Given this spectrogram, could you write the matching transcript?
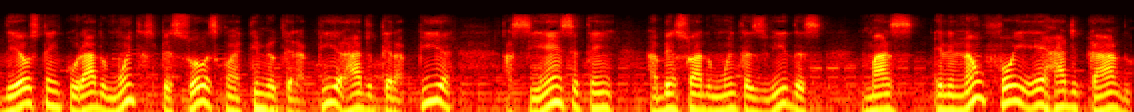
Deus tem curado muitas pessoas com a quimioterapia, radioterapia, a ciência tem abençoado muitas vidas, mas ele não foi erradicado.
